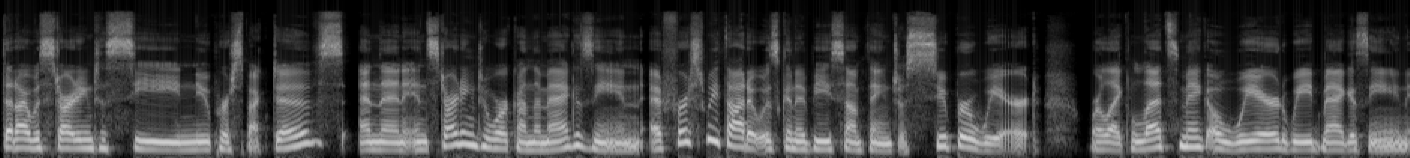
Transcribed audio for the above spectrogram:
that I was starting to see new perspectives. And then in starting to work on the magazine, at first we thought it was going to be something just super weird. We're like, let's make a weird weed magazine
